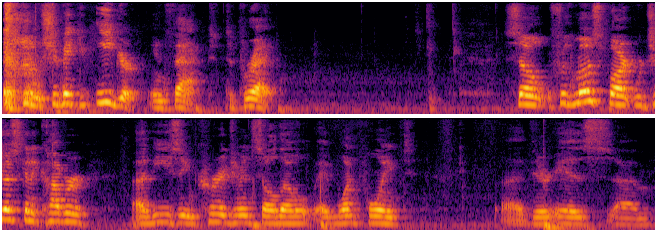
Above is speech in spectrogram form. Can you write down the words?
should make you eager, in fact, to pray. So, for the most part, we're just going to cover uh, these encouragements, although at one point uh, there is um,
